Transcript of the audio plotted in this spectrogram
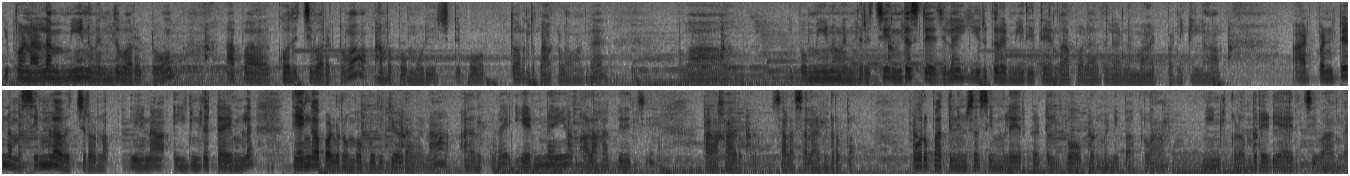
இப்போ நல்லா மீன் வெந்து வரட்டும். அப்போ கொதித்து வரட்டும். நம்ம இப்போ மூடி வச்சுட்டு இப்போது திறந்து பார்க்கலாம் வாங்க. வா இப்போ மீனும் வெந்துருச்சு. இந்த ஸ்டேஜில் இருக்கிற மீதி தேங்காய் பால் அதில் நம்ம ஆட் பண்ணிக்கலாம். ஆட் பண்ணிட்டு நம்ம சிம்மில் வச்சிடணும். ஏன்னா இந்த டைமில் தேங்காய் பால் ரொம்ப கொதிக்க விட வேணாம். அது கூட எண்ணெயும் அழகாக பிரிஞ்சு அழகாக இருக்கும். சலசலன்னு இருக்கும். ஒரு பத்து நிமிஷம் சிம்லே இருக்கட்டும். இப்போ ஓப்பன் பண்ணி பார்க்கலாம். மீன் குழம்பு ரெடி ஆயிடுச்சு வாங்க.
